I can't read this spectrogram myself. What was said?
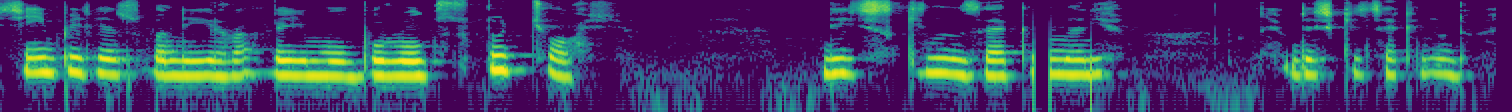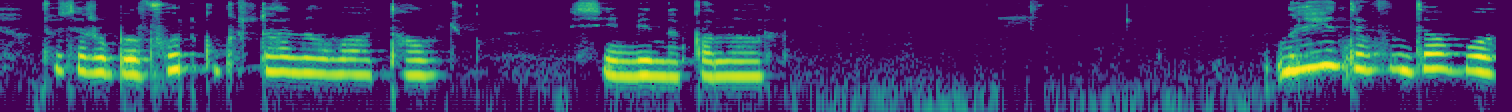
Сім персон граємо в Брокс. Ну чогось. Десь скину зек мені. Десь закинув. Що зробив фотку поставив аватарочку собі на канал. Блін, там вода була.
